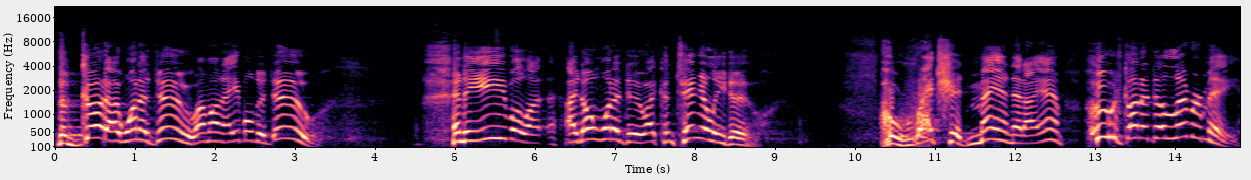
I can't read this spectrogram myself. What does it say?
The good I want to do, I'm unable to do. And the evil I, I don't want to do, I continually do. Oh, wretched man that I am, who's going to deliver me?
